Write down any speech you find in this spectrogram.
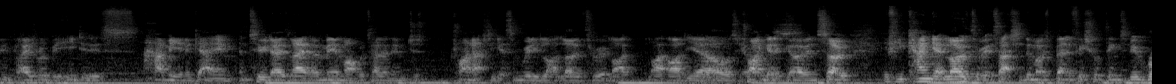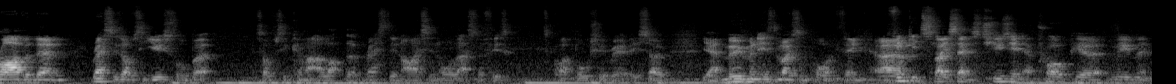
who plays rugby, he did his hammy in a game, and two days later, me and Mark were telling him just try and actually get some really light load through it, like like RDLs, try and get it going. So if you can get load through it, it's actually the most beneficial thing to do, rather than rest is obviously useful, but it's obviously come out a lot that resting, icing, all that stuff is quite bullshit, really. So yeah, movement is the most important thing. Um, I think it's like you said, it's choosing appropriate movement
